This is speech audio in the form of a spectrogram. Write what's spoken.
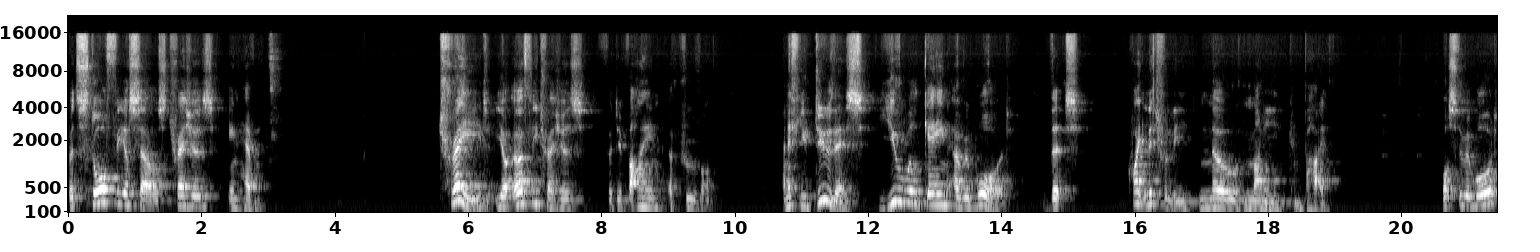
but store for yourselves treasures in heaven. Trade your earthly treasures for divine approval. And if you do this, you will gain a reward that quite literally no money can buy. What's the reward?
